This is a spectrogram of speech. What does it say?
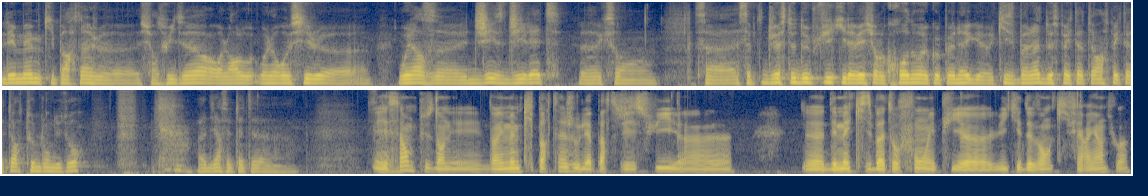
les mêmes qui partagent euh, sur Twitter, ou alors, ou alors aussi le euh, Where's euh, Jace Gillette, euh, avec son, sa, sa petite veste de pluie qu'il avait sur le chrono à Copenhague, euh, qui se balade de spectateur en spectateur tout le long du tour. On va dire, c'est peut-être. euh, Et ça, en plus, dans les, dans les mêmes qui partagent, où il a partagé celui euh, euh, des mecs qui se battent au fond, et puis euh, lui qui est devant, qui fait rien, tu vois.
